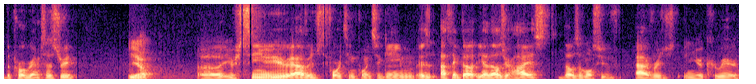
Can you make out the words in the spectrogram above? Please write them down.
the program's history. Yep. Uh, your senior year, averaged 14 points a game. Is I think that yeah, that was your highest. That was the most you've averaged in your career.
